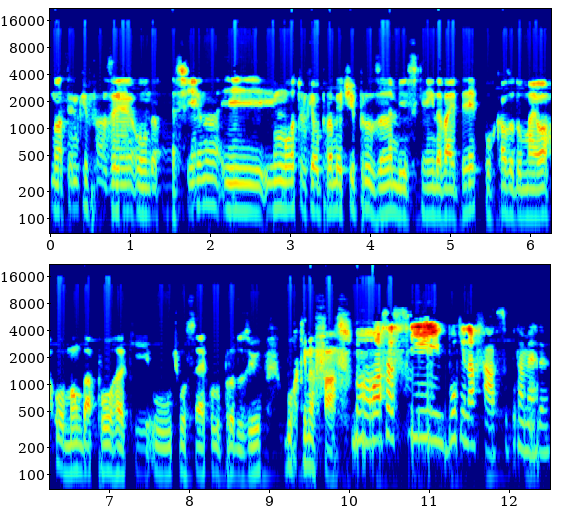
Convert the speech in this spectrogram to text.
nós temos que fazer um da Palestina e, e um outro que eu prometi para os Amis que ainda vai ter por causa do maior romão da porra que o último século produziu, Burkina Faso. Nossa, sim, Burkina Faso, puta merda.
